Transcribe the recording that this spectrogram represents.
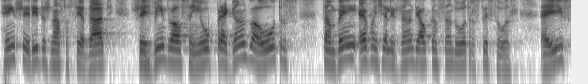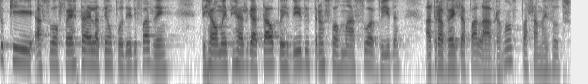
reinseridas na sociedade, servindo ao Senhor, pregando a outros, também evangelizando e alcançando outras pessoas. É isso que a sua oferta ela tem o poder de fazer, de realmente resgatar o perdido e transformar a sua vida através da palavra. Vamos passar mais outro.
